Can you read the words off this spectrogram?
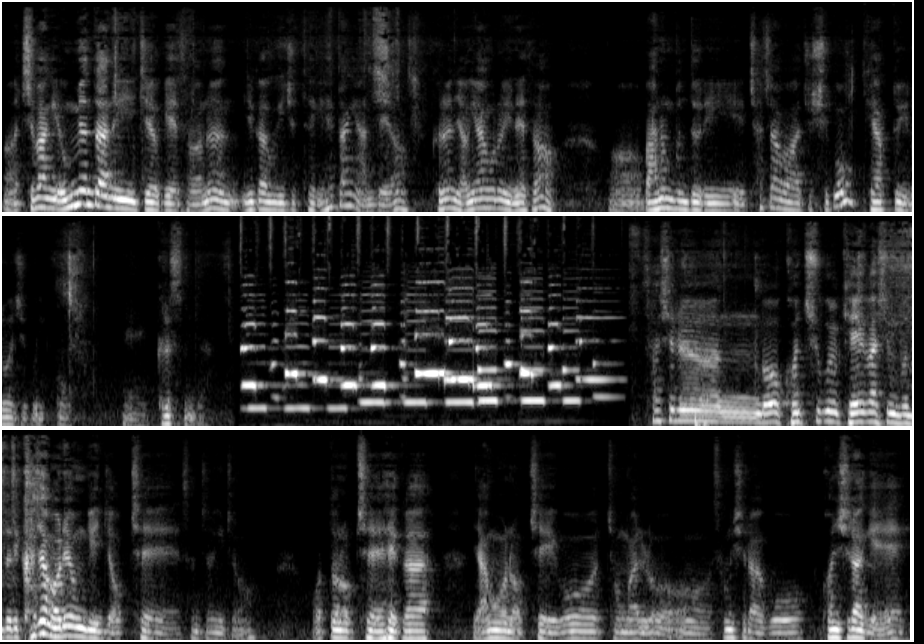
어, 지방의 읍면 단위 지역에서는 1가구 2주택이 해당이 안 돼요. 그런 영향으로 인해서 어, 많은 분들이 찾아와 주시고 계약도 이루어지고 있고 예, 그렇습니다. 사실은 뭐 건축을 계획하신 분들이 가장 어려운 게 이제 업체 선정이죠. 어떤 업체가 양호한 업체이고 정말로 어, 성실하고 건실하게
